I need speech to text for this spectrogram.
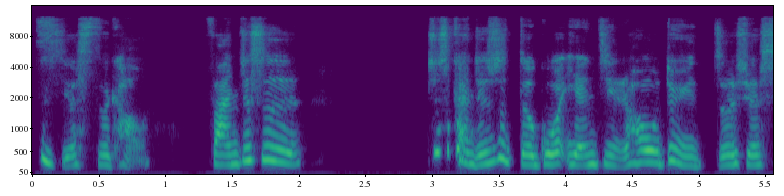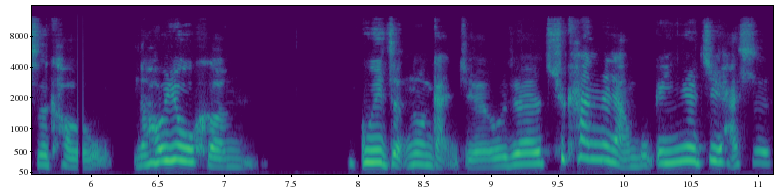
自己的思考，反正就是就是感觉就是德国严谨，然后对于哲学思考，然后又很规整那种感觉。我觉得去看那两部跟音乐剧还是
